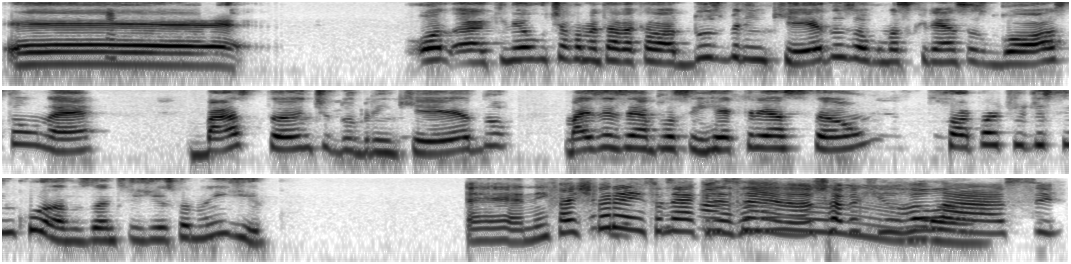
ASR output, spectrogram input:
É, é, que nem eu tinha comentado aquela dos brinquedos, algumas crianças gostam, né? Bastante do brinquedo. Mas, exemplo, assim, recreação só a partir de cinco anos. Antes disso, eu não indico. É, nem faz diferença, né, a Mas criança é, eu achava que não- rolasse.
